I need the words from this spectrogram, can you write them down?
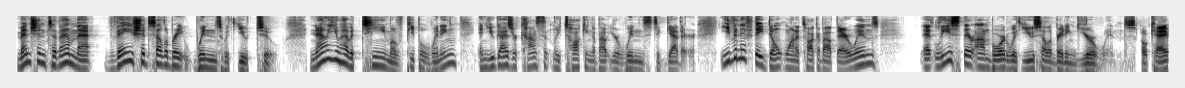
mention to them that they should celebrate wins with you too. Now you have a team of people winning, and you guys are constantly talking about your wins together. Even if they don't want to talk about their wins, at least they're on board with you celebrating your wins, okay?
